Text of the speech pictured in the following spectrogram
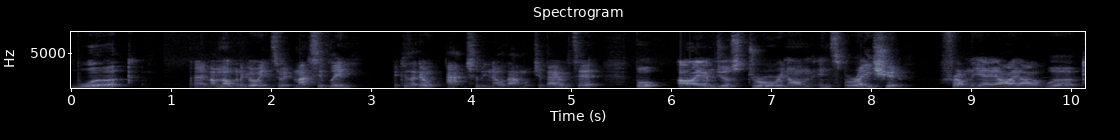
work. Um, I'm not going to go into it massively because I don't actually know that much about it, but I am just drawing on inspiration from the AI artwork.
